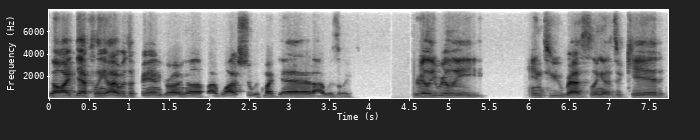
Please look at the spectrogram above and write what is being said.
No, I definitely I was a fan growing up. I watched it with my dad. I was like really, really into wrestling as a kid.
